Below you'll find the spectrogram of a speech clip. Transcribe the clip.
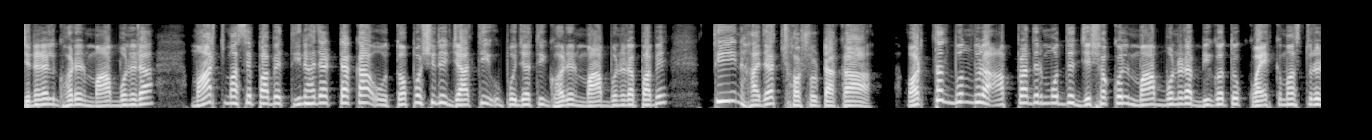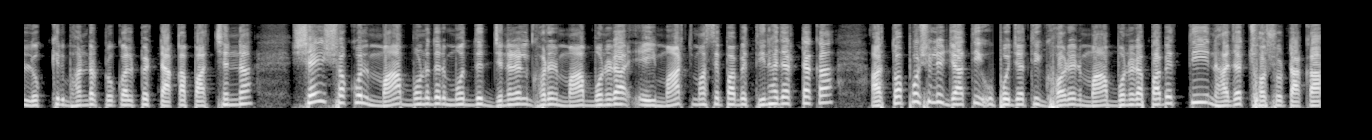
জেনারেল ঘরের মা বোনেরা মার্চ মাসে পাবে তিন হাজার টাকা ও তপশিলি জাতি, উপজাতি ঘরের মা বোনেরা পাবে তিন হাজার ছশো টাকা। অর্থাৎ বন্ধুরা, আপনাদের মধ্যে যে সকল মা বোনেরা বিগত কয়েক মাস ধরে লক্ষ্মীর ভাণ্ডার প্রকল্পের টাকা পাচ্ছেন না, সেই সকল মা বোনেদের মধ্যে জেনারেল ঘরের মা বোনেরা এই মার্চ মাসে পাবে তিন হাজার টাকা আর তপশিলি জাতি, উপজাতি ঘরের মা বোনেরা পাবে তিন হাজার ছশো টাকা।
